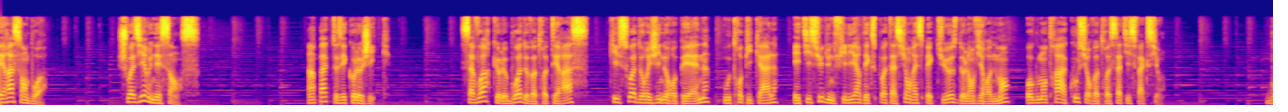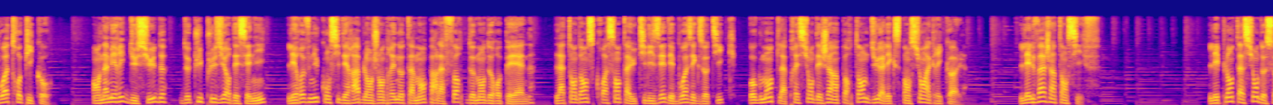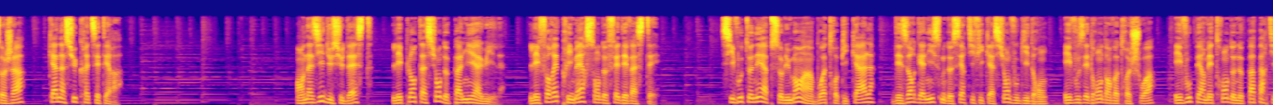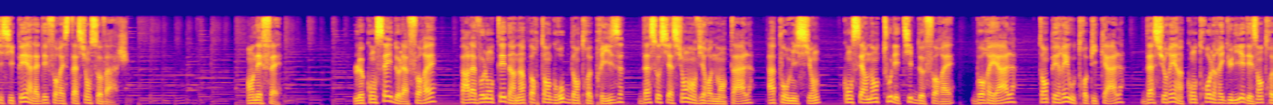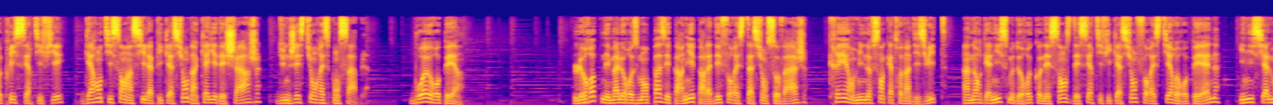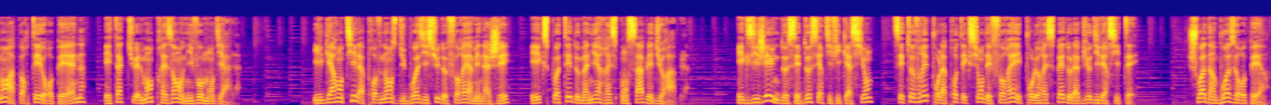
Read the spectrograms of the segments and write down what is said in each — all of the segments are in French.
Terrasse en bois. Choisir une essence. Impacts écologiques. Savoir que le bois de votre terrasse, qu'il soit d'origine européenne ou tropicale, est issu d'une filière d'exploitation respectueuse de l'environnement, augmentera à coup sur votre satisfaction. Bois tropicaux. En Amérique du Sud, depuis plusieurs décennies, les revenus considérables engendrés notamment par la forte demande européenne, la tendance croissante à utiliser des bois exotiques, augmente la pression déjà importante due à l'expansion agricole. L'élevage intensif. Les plantations de soja, canne à sucre etc. En Asie du Sud-Est, les plantations de palmiers à huile. Les forêts primaires sont de fait dévastées. Si vous tenez absolument à un bois tropical, des organismes de certification vous guideront, et vous aideront dans votre choix, et vous permettront de ne pas participer à la déforestation sauvage. En effet, le Conseil de la forêt, par la volonté d'un important groupe d'entreprises, d'associations environnementales, a pour mission, concernant tous les types de forêts, boréales, tempérées ou tropicales, d'assurer un contrôle régulier des entreprises certifiées, garantissant ainsi l'application d'un cahier des charges, d'une gestion responsable. Bois européen. L'Europe n'est malheureusement pas épargnée par la déforestation sauvage, créée en 1998, un organisme de reconnaissance des certifications forestières européennes, initialement à portée européenne, est actuellement présent au niveau mondial. Il garantit la provenance du bois issu de forêts aménagées et exploitées de manière responsable et durable. Exiger une de ces deux certifications, c'est œuvrer pour la protection des forêts et pour le respect de la biodiversité. Choix d'un bois européen.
